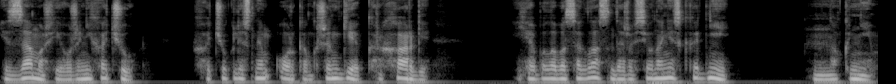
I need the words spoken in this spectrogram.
И замуж я уже не хочу. Хочу к лесным оркам, к Шенге, к Архарге. Я была бы согласна даже всего на несколько дней. Но к ним.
